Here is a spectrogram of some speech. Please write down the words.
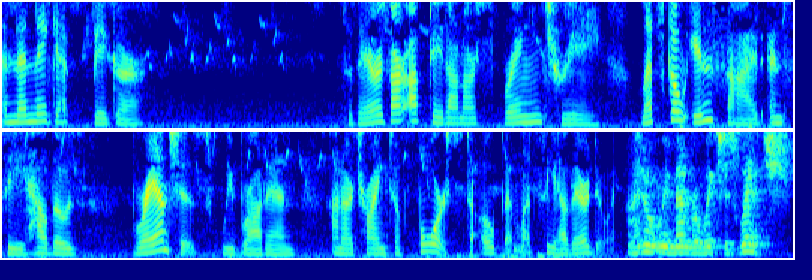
and then they get bigger. So there's our update on our spring tree. Let's go inside and see how those branches we brought in and are trying to force to open. Let's see how they're doing. I don't remember which is which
